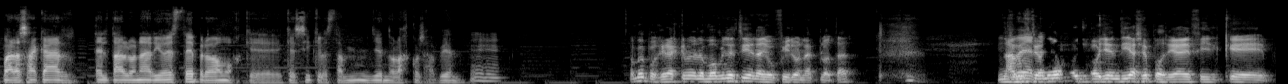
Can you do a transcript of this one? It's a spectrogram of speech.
para sacar el talonario este, pero vamos, que, que sí, que le están yendo las cosas bien. Hombre, pues creas que los móviles tienen ahí un filón a explotar. No A ver. hoy en día se podría decir que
